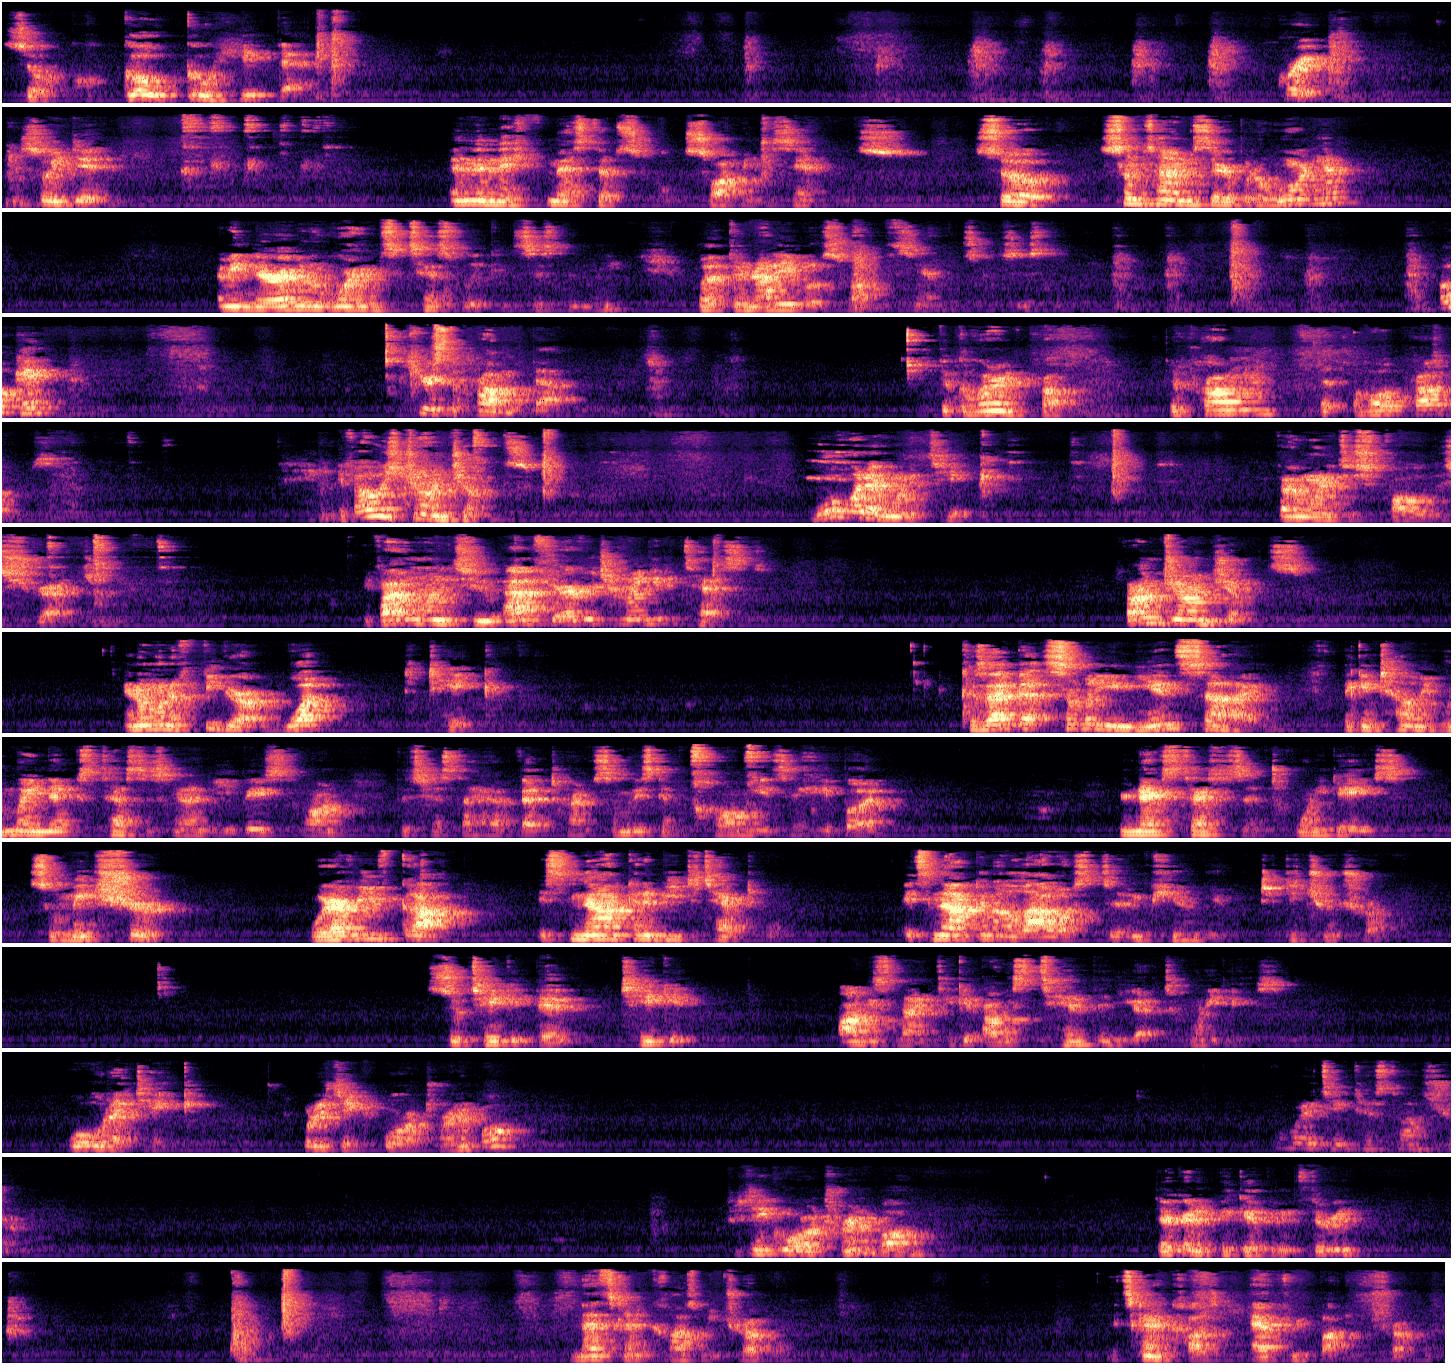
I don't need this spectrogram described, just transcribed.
So go go hit that. Great. So he did. And then they messed up swapping the samples. So sometimes they're able to warn him. I mean, they're able to warn him successfully consistently, but they're not able to swap the samples consistently. Okay. Here's the problem with that. The glaring problem. The problem of all problems. If I was Jon Jones, what would I want to take if I wanted to follow this strategy? If I wanted to, after every time I get a test, if I'm Jon Jones, and I want to figure out what to take, because I've got somebody in the inside that can tell me when my next test is going to be based upon the test I have that time. Somebody's going to call me and say, hey, bud, your next test is in 20 days. So make sure whatever you've got, it's not going to be detectable. It's not going to allow us to impugn you, to get you in trouble. So take it then. Take it August 9th, take it August 10th, and you got 20 days. What would I take? Would I take oral Or would I take testosterone? If you take oral Turinabol, they're going to pick up M3. And that's going to cause me trouble. It's going to cause everybody trouble.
